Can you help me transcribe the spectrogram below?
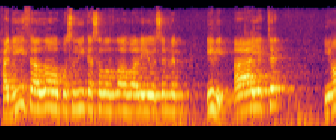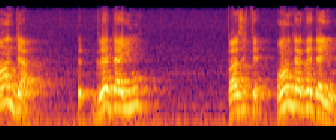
haditha Allahu poslanika sallallahu alaihi wasallam ili ajete i onda gledaju pazite, onda gledaju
